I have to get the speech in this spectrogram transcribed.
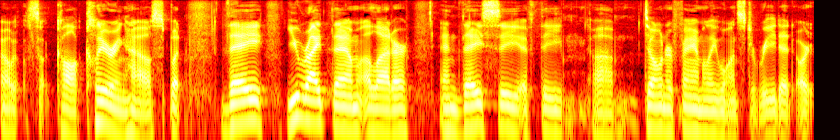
uh, called clearinghouse, but they you write them a letter and they see if the um, donor family wants to read it or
